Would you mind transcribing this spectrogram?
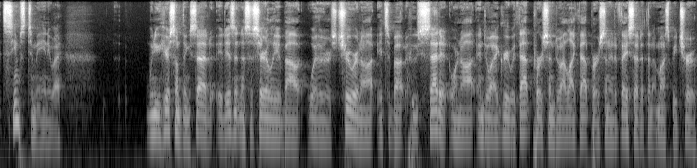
it seems to me anyway, when you hear something said, it isn't necessarily about whether it's true or not. It's about who said it or not. And do I agree with that person? Do I like that person? And if they said it, then it must be true.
